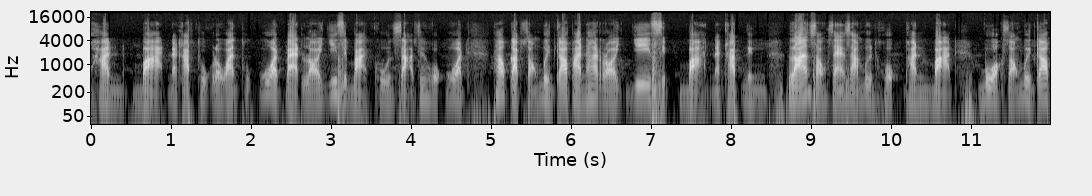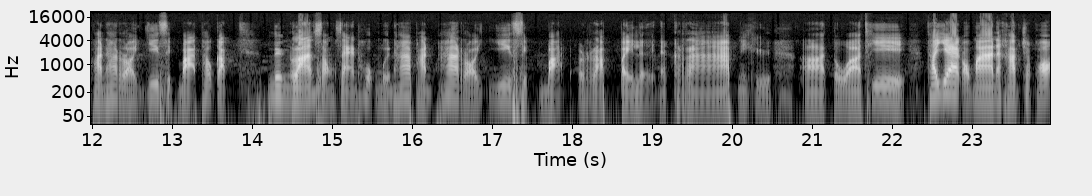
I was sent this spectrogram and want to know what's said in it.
36,000บาทนะครับถูกรางวัลทุกงวด 820 บาท คูณ 36 งวด เท่ากับ 29,520 บาทนะครับ1ล้าน2 36,000 บาท บวก 29,520 บาท เท่ากับ 1ล้าน2แสน65,520 บาทรับไปเลยนะครับ นี่คืออตัวที่ถ้าแยกออกมานะครับ เฉพาะ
